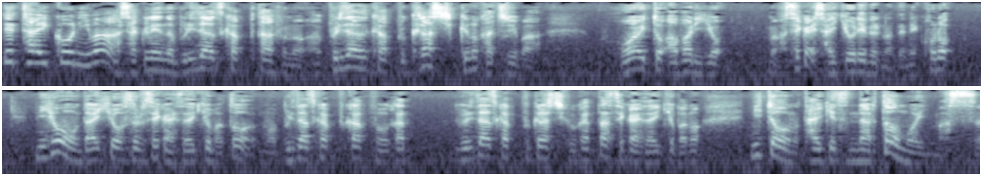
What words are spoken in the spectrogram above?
で、対抗には、昨年のブリザーズカップターフの、ブリザーズカップクラシックの勝ち馬、ホワイトアバリオ。まあ、世界最強レベルなんでね、この、日本を代表する世界最強馬と、まあ、ブリザーズカップカップを勝ブリザーズカップクラシックを勝った世界最強馬の2頭の対決になると思います。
